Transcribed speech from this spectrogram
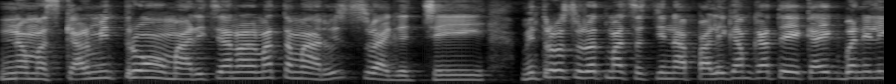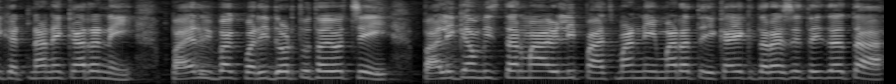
નમસ્કાર મિત્રો, મારી ચેનલમાં તમારું સ્વાગત છે. મિત્રો, સુરતમાં સચિનના પાલીગામ ખાતે એકાએક બનેલી ઘટનાને કારણે ફાયર વિભાગ ફરી દોડતો થયો છે. પાલીગામ વિસ્તારમાં આવેલી પાંચ માળની ઇમારત એકાએક ધરાશે થઈ જતાં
